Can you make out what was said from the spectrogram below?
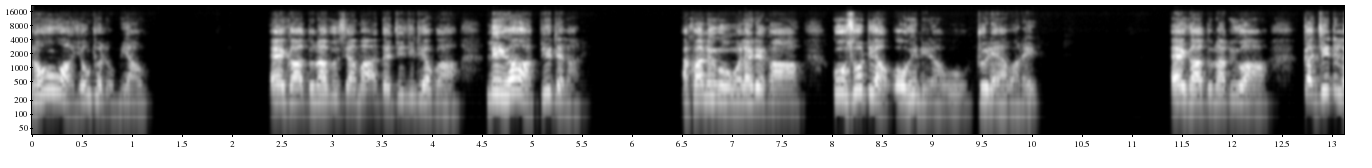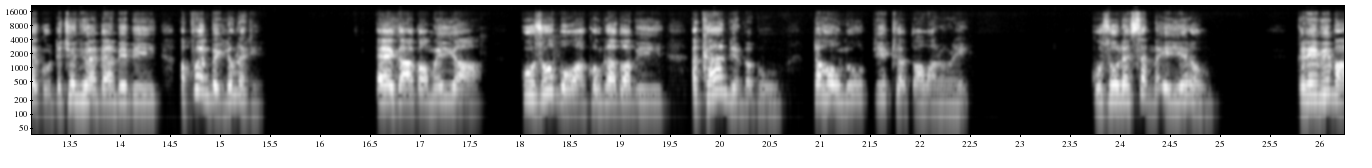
လုံးဝရုန်းထွက်လို့မရဘူးအဲ့ကသူနာပြုဆရာမအသက်ကြီးကြီးတယောက်ကလေကားကပြည့်တယ်လာတယ်အခန်းတွင်းကိုဝင်လိုက်တဲ့အခါကိုစိုးတယောက်အော်ဟစ်နေတာကိုတွေ့လိုက်ရပါတယ်အဲ့ကသူနာပြုဟာကက်ကြီးတစ်လက်ကိုတချွန်ချွန်အတန်ပေးပြီးအပွင့်ပိတ်လှုပ်လိုက်တယ်အဲ့ကအကောင်မဲကြီးကကိုစိုးဘောကခုန်ထားသွားပြီးအခန်းအပြင်ဘက်ကိုတဟုန်တို့ပြေးထွက်သွားပါတော့တယ်။ကိုစိုးလည်းဆက်မအေးရဲတော့ဘူး။ ဂရေမင်းမှာ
